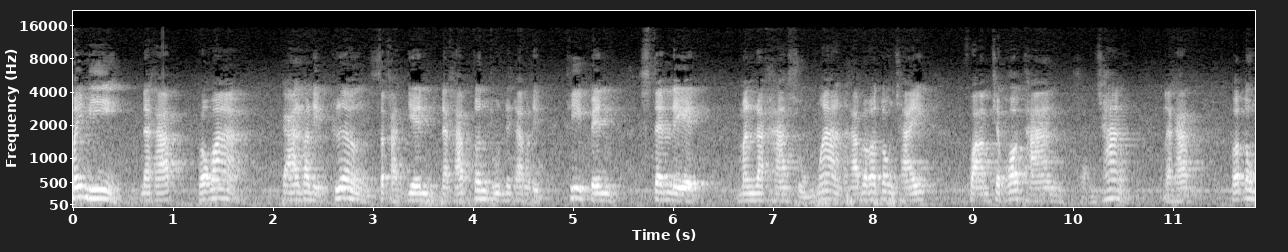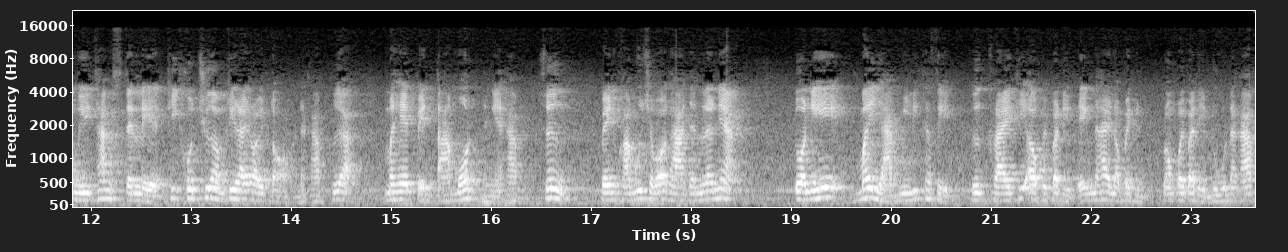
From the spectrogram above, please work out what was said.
ไม่มีนะครับ เพราะว่าการผลิตเครื่องสกัดเย็นนะครับ ต้นทุนในการผลิตที่เป็นสแตนเลสมันราคาสูงมากนะครับ แล้วก็ต้องใช้ความเฉพาะทางของช่างนะครับก็ต้องมีทั้งสเตนเลสที่เขาเชื่อมที่ไร้รอยต่อนะครับ เพื่อไม่ให้เป็นตามดอย่างเงี้ยครับ ซึ่ง เป็นความรู้เฉพาะทางฉะนั้นแล้วเนี่ย ตัวนี้ไม่อยากมีลิขสิทธิ์คือใครที่เอาไปประดิษฐ์เองได้ลองไปลองไปประดิษฐ์ดูนะครับ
